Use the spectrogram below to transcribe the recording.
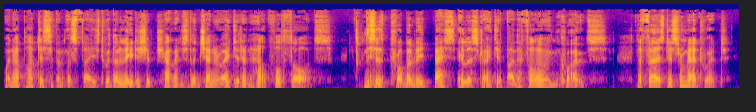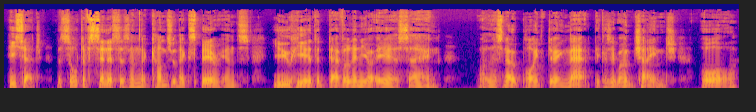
when a participant was faced with a leadership challenge that generated unhelpful thoughts. This is probably best illustrated by the following quotes. The first is from Edward. He said, The sort of cynicism that comes with experience, you hear the devil in your ear saying, well, there's no point doing that because it won't change. Or,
